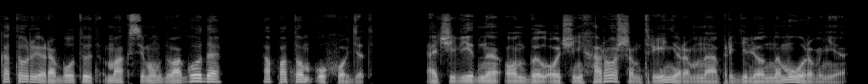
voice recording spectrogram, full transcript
которые работают максимум два года, а потом уходят. Очевидно, он был очень хорошим тренером на определенном уровне,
